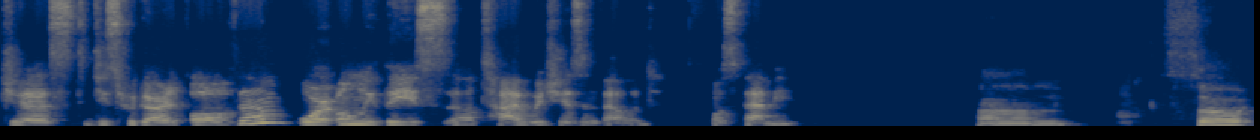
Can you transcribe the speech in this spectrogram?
just disregard all of them, or only this uh, type which is invalid or spammy? Um, so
